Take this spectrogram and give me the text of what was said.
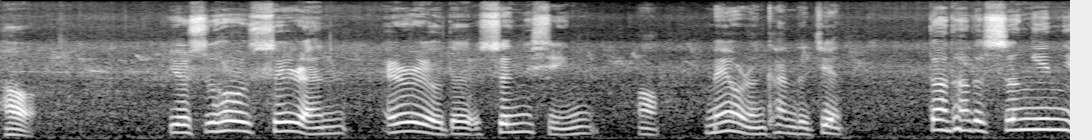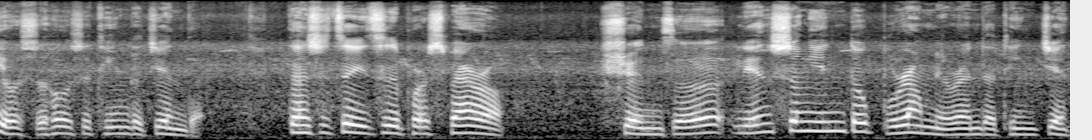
好，有时候虽然 Ariel 的身形啊没有人看得见，但他的声音有时候是听得见的。但是这一次 Prospero 选择连声音都不让 Miranda 听见，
